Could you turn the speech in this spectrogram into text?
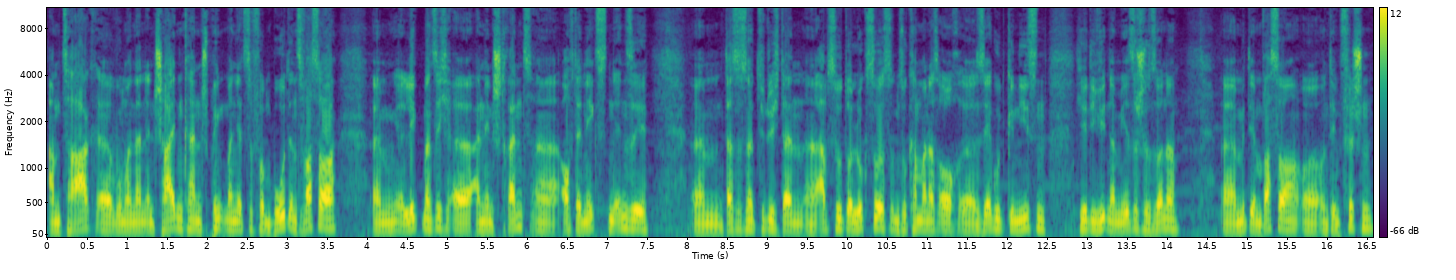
am Tag, äh, wo man dann entscheiden kann, springt man jetzt vom Boot ins Wasser, ähm, legt man sich äh, an den Strand äh, auf der nächsten Insel. Ähm, das ist natürlich dann äh, absoluter Luxus und so kann man das auch äh, sehr gut genießen. Hier die vietnamesische Sonne mit dem Wasser und dem Fischen.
